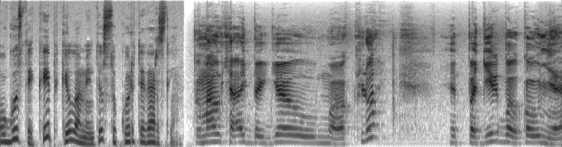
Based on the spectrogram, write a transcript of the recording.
Augustai, kaip kilo mintis sukurti verslą? Pirmiausia, aš baigiau mokslus, padirbau Kaune,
